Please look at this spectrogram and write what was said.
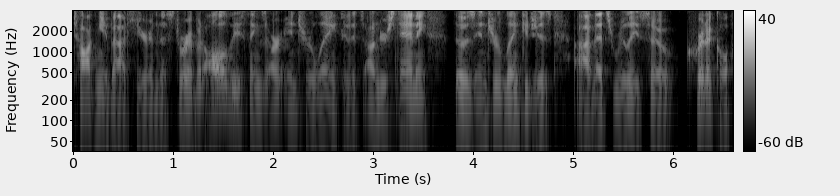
talking about here in this story. But all of these things are interlinked, and it's understanding those interlinkages that's really so critical.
